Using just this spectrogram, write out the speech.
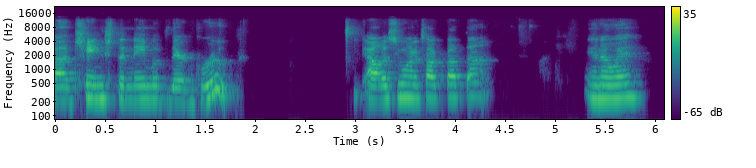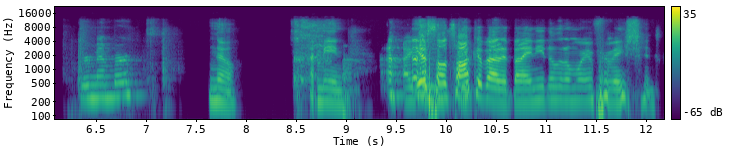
uh, change the name of their group. Alice, you want to talk about that in a way? Remember? No. I mean, I I guess I'll talk about it, but I need a little more information.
